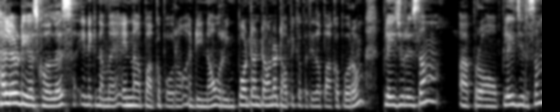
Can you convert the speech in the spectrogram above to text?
ஹலோ டியர் ஸ்காலர்ஸ் இன்றைக்கி நம்ம என்ன பார்க்க போகிறோம் அப்படின்னா ஒரு இம்பார்ட்டண்ட்டான டாப்பிக்கை பற்றி தான் பார்க்க போகிறோம் பிளேஜுரிசம் அப்புறம் பிளேஜரிசம்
